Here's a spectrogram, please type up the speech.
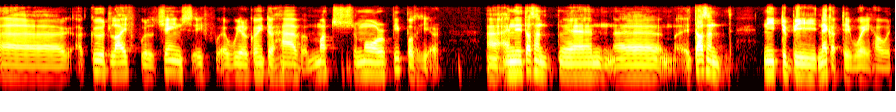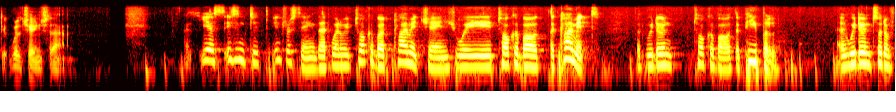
uh, a good life will change if we are going to have much more people here, uh, and it doesn't uh, it doesn't need to be negative way how it will change that. Yes, isn't it interesting that when we talk about climate change, we talk about the climate, but we don't talk about the people, and we don't sort of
